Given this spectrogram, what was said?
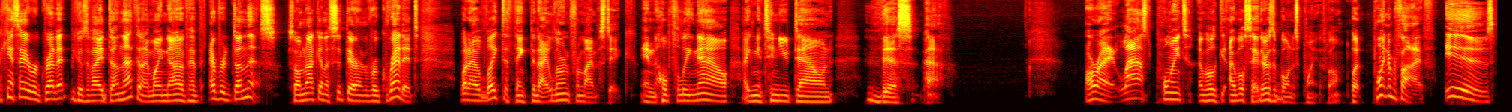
I can't say I regret it because if I had done that, then I might not have ever done this. So I'm not going to sit there and regret it. But I would like to think that I learned from my mistake. And hopefully now I can continue down this path. All right, last point. I will I will say there's a bonus point as well. But point number 5 is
